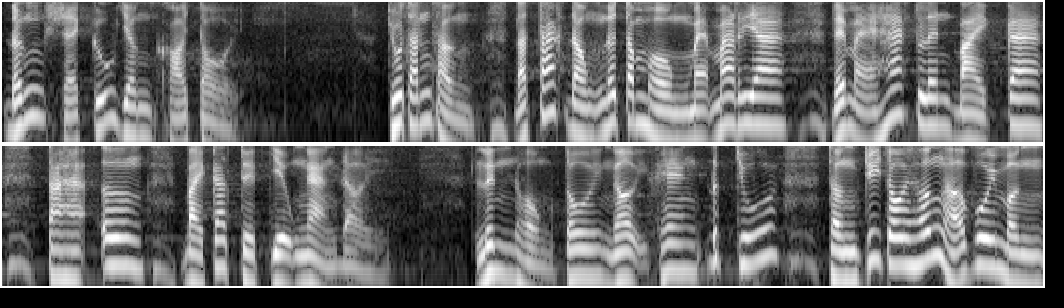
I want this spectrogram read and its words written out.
Đấng sẽ cứu dân khỏi tội. Chúa Thánh Thần đã tác động nơi tâm hồn mẹ Maria để mẹ hát lên bài ca tạ ơn, bài ca tuyệt diệu ngàn đời. Linh hồn tôi ngợi khen Đức Chúa, thần trí tôi hớn hở vui mừng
